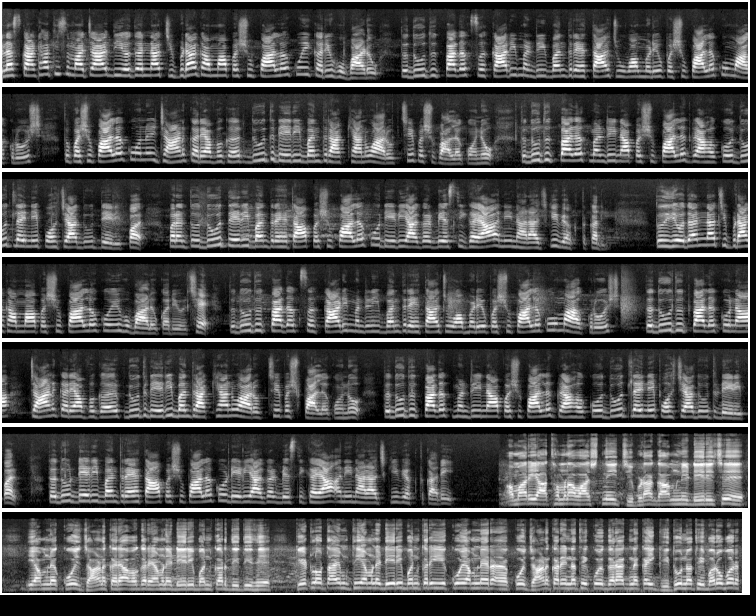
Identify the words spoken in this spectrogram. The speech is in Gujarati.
બનાસકાંઠાથી સમાચાર, દિયોદરના ચીબડા ગામમાં પશુપાલકોએ કર્યો હોબાળો. તો દૂધ ઉત્પાદક સહકારી મંડળી બંધ રહેતા જોવા મળ્યો પશુપાલકોમાં આક્રોશ. તો પશુપાલકોને જાણ કર્યા વગર દૂધ ડેરી બંધ રાખ્યાનો આરોપ છે પશુપાલકોનો. તો દૂધ ઉત્પાદક મંડળીના પશુપાલક ગ્રાહકો દૂધ લઈને પહોંચ્યા દૂધ ડેરી પર. પરંતુ દૂધ ડેરી બંધ રહેતા પશુપાલકો ડેરી આગળ બેસી ગયા અને નારાજગી વ્યક્ત કરી. તો યોદનના ચીપડા ગામમાં પશુપાલકોએ હોબાળો કર્યો છે. તો દૂધ ઉત્પાદક સહકારી મંડળી બંધ રહેતા જોવા મળ્યો પશુપાલકોમાં આક્રોશ. તો દૂધ ઉત્પાદકોના જાણ કર્યા વગર દૂધ ડેરી બંધ રાખ્યાનો આરોપ છે પશુપાલકોનો. તો દૂધ ઉત્પાદક મંડળીના પશુપાલક ગ્રાહકો દૂધ લઈને પહોંચ્યા દૂધ ડેરી પર. તો દૂધ ડેરી બંધ રહેતા પશુપાલકો ડેરી આગળ બેસી ગયા અને નારાજગી વ્યક્ત કરી. અમારી આથમણા વાસની ચીભડા ગામની ડેરી છે. એ અમને કોઈ જાણ કર્યા વગર એમણે ડેરી બંધ કરી દીધી છે. કેટલો ટાઈમથી એમણે ડેરી બંધ કરી, એ કોઈ અમને ર- કોઈ જાણ કરી નથી, કોઈ ગ્રાહકને કંઈ કીધું નથી. બરાબર?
